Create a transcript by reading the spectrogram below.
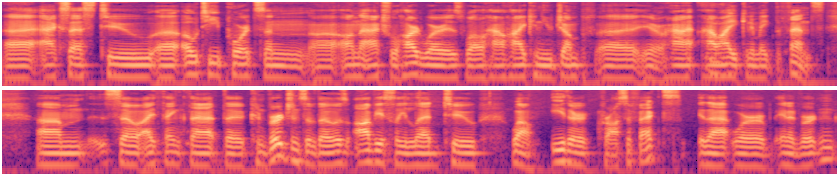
uh, access to uh, OT ports and uh, on the actual hardware is well, how high can you jump? Uh, you know, how, how high can you make the fence? Um, so I think that the convergence of those obviously led to well, either cross effects that were inadvertent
